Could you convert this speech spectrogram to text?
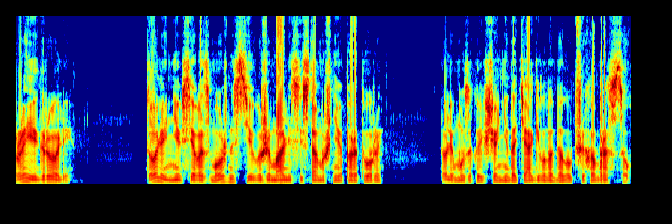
проигрывали. То ли не все возможности выжимались из тамошней аппаратуры, то ли музыка еще не дотягивала до лучших образцов.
